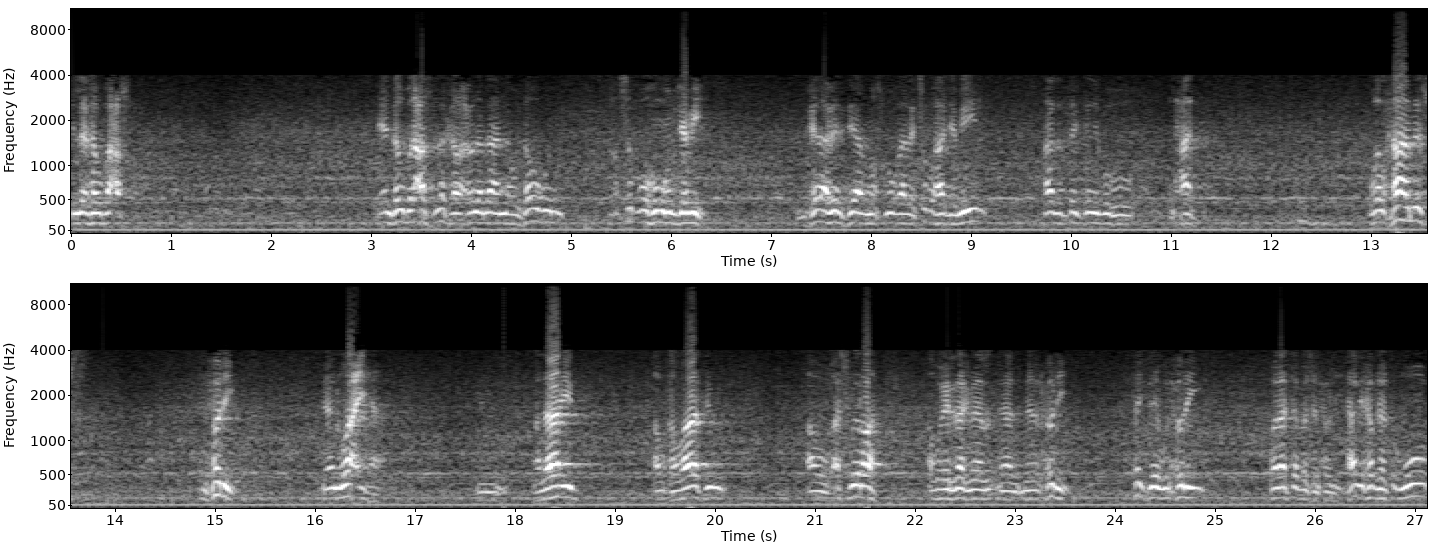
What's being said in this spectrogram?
إلا ثوب عصر. لأن ثوب العصر ذكر العلماء أنه ثوب صبغه جميل. بخلاف الثياب المصبوغة التي صبغها جميل هذا تجتنبه الحاد والخامس الحلي بأنواعها من قلائد أو خواتم أو اسوره أو غير ذلك من الحلي. تجتنب الحلي ولا تلبس الحلي. هذه خمسة أمور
